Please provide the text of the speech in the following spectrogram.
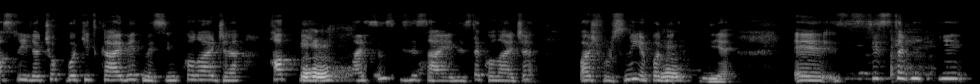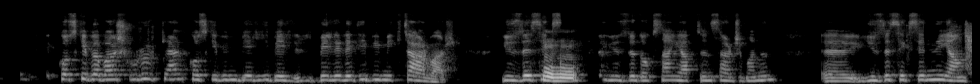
faslıyla çok vakit kaybetmesin, kolayca hı, bilgi ulaşsın, sizin sayenizde kolayca başvurusunu yapabilsin diye. Ee, siz tabii ki COSGAP'e başvururken COSGAP'in belli belir- belirlediği bir miktar var. Yüzde seksen, yüzde doksan yaptığınız harcamanın e, yüzde seksenini yanlış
